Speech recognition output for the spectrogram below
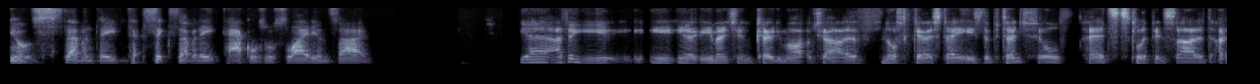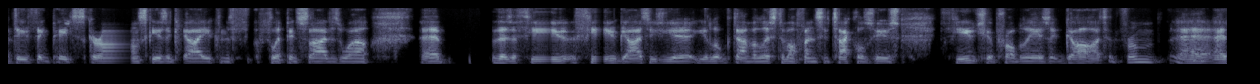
you know, seventh, eight, six, seven, eight tackles will slide inside. Yeah, I think you, you you know you mentioned Cody Mauch out of North Dakota State. He's the potential uh, slip inside. I do think Peter Skoronski is a guy who can f- flip inside as well. Uh, there's a few few guys as you you look down the list of offensive tackles whose future probably is at guard from uh,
